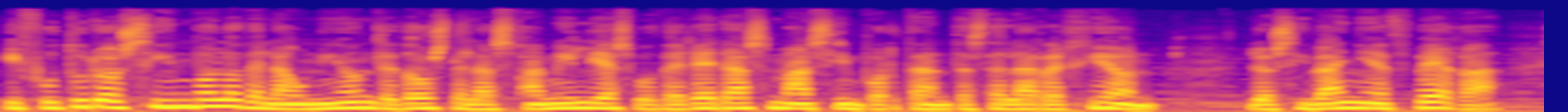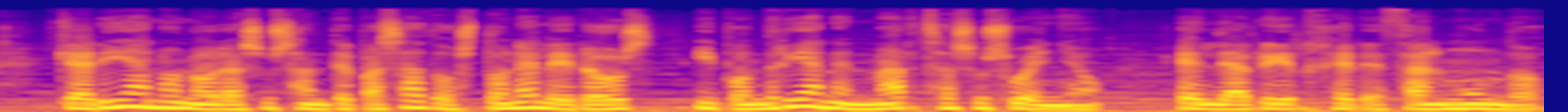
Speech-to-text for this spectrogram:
y futuro símbolo de la unión de dos de las familias bodegueras más importantes de la región, los Ibáñez Vega, que harían honor a sus antepasados toneleros y pondrían en marcha su sueño, el de abrir Jerez al mundo.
